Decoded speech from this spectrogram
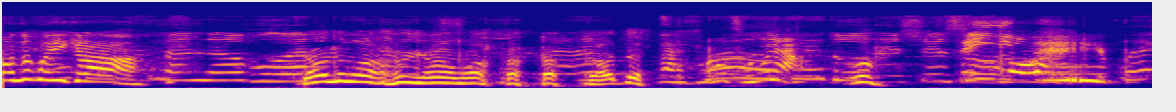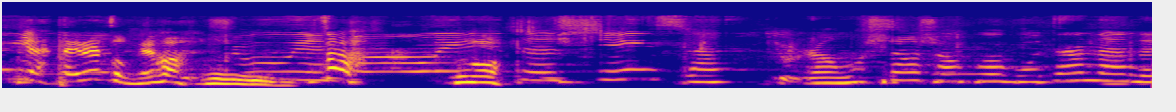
我都回去了。要得嘛，要得嘛，要得。来，我冲呀！哎哎呦，哎呀，带点重的哈。走。就让我享受孤孤单单的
